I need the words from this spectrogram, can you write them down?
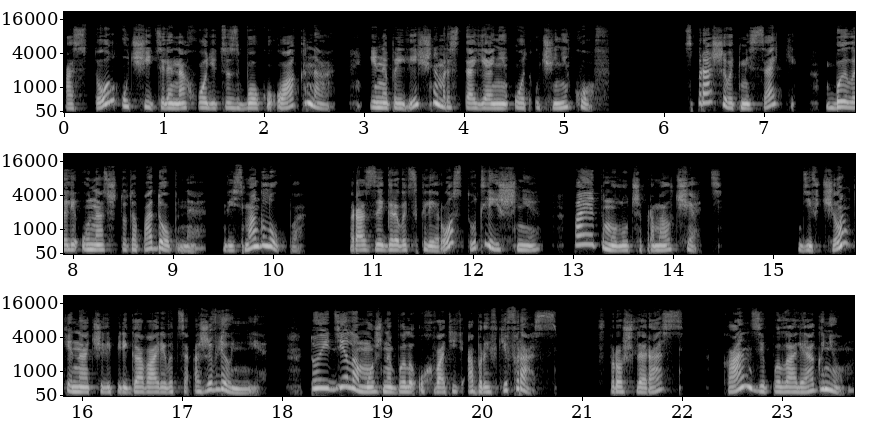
а стол учителя находится сбоку у окна и на приличном расстоянии от учеников. Спрашивать Мисаки, было ли у нас что-то подобное, весьма глупо. Разыгрывать склероз тут лишнее, поэтому лучше промолчать. Девчонки начали переговариваться оживленнее. То и дело можно было ухватить обрывки фраз. В прошлый раз Канзи пылали огнем.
